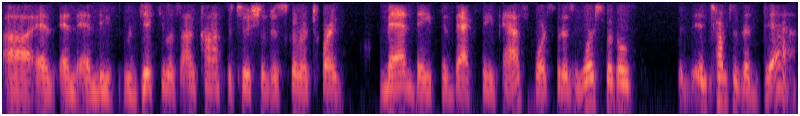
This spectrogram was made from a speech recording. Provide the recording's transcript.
uh, and, and, and these ridiculous, unconstitutional, discriminatory mandates and vaccine passports, but it's worse for those in terms of the death.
